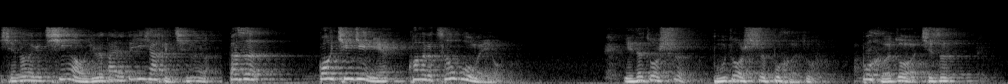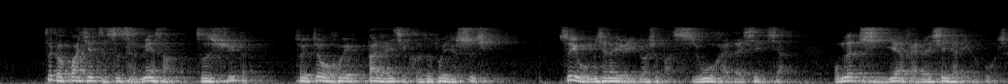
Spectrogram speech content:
写到那个亲啊，我觉得大家都印象很亲了。但是光亲近你，光那个称呼没有。你在做事，不做事不合作，不合作其实这个关系只是层面上，只是虚的，所以最后会大家一起合作做一些事情。所以我们现在有一个什么，实物还在线下，我们的体验还在线下的一个过程，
